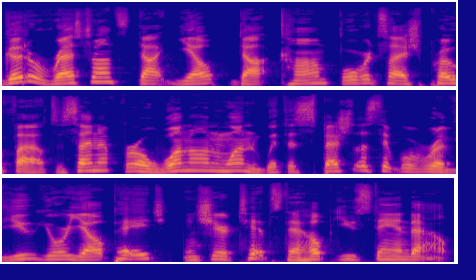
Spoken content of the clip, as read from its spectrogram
Go to restaurants.yelp.com forward slash profile to sign up for a one on one with a specialist that will review your Yelp page and share tips to help you stand out.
